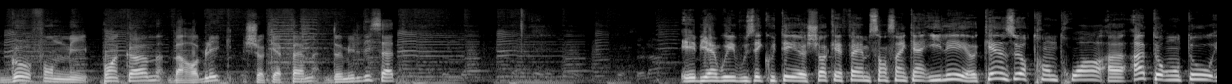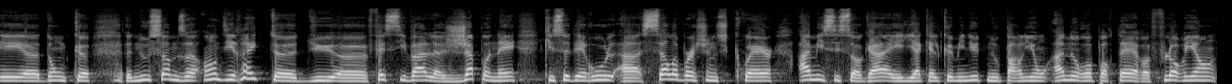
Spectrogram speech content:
gofundme.com barre oblique Choc FM 2017. Eh bien oui, vous écoutez euh, Choc FM 105.1. Il est euh, 15h33 à, Toronto et euh, donc euh, nous sommes euh, en direct euh, du euh, festival japonais qui se déroule à Celebration Square à Mississauga. Et il y a quelques minutes, nous parlions à nos reporters euh, Florian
